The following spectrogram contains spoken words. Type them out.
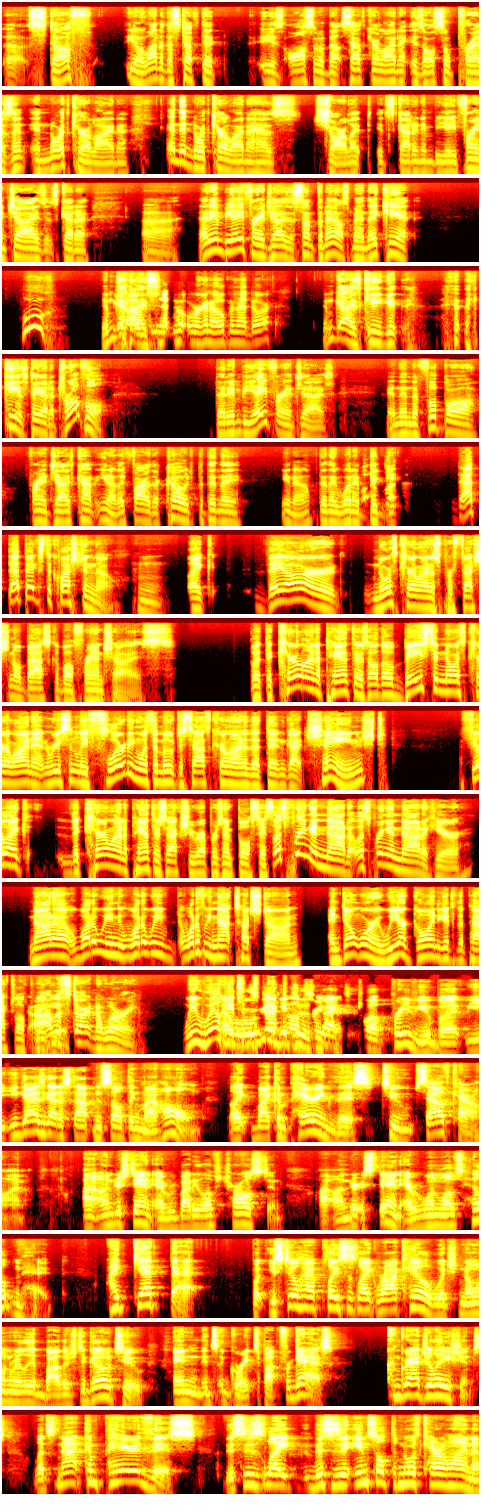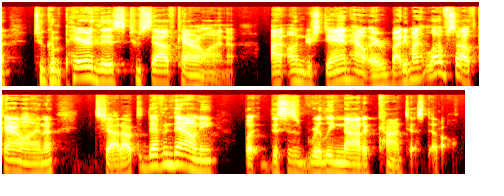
uh, stuff. You know, a lot of the stuff that is awesome about South Carolina is also present in North Carolina, and then North Carolina has Charlotte. It's got an NBA franchise. It's got a uh, that NBA franchise is something else, man. They can't. Whoo, them guys. open that door- We're gonna open that door. Them guys can't get. They can't stay out of trouble. That NBA franchise, and then the football franchise kind of you know they fire their coach, but then they you know then they win a big. But that that begs the question, though. Hmm. Like they are North Carolina's professional basketball franchise. But the Carolina Panthers, although based in North Carolina and recently flirting with a move to South Carolina that then got changed, I feel like the Carolina Panthers actually represent both states. Let's bring in Nada. Let's bring in Nada here. Nada, what do we what do we what have we not touched on? And don't worry, we are going to get to the Pac-12 preview. I was starting to worry. we will No, get to we're going to get to Pac-12 this preview. Pac 12 preview, but you, you guys got to stop insulting my home. Like by comparing this to South Carolina, I understand everybody loves Charleston. I understand everyone loves Hilton Head. I get that. But you still have places like Rock Hill, which no one really bothers to go to. And it's a great spot for gas. Congratulations. Let's not compare this. This is like, this is an insult to North Carolina to compare this to South Carolina. I understand how everybody might love South Carolina. Shout out to Devin Downey, but this is really not a contest at all.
